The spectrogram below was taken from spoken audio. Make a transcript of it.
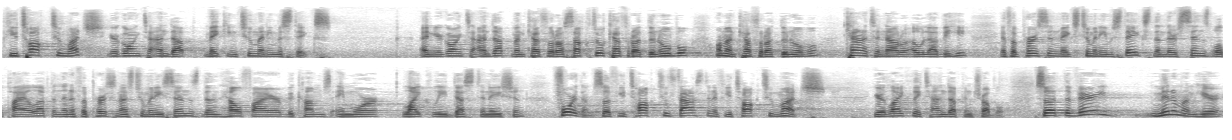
If you talk too much, you're going to end up making too many mistakes. And you're going to end up man kathura saqtu kathurat dunubu wa man kathurat dunubu kanat naru awla bihi. If a person makes too many mistakes, then their sins will pile up. And then if a person has too many sins, then hellfire becomes a more likely destination for them. So if you talk too fast and if you talk too much, you're likely to end up in trouble. So, at the very minimum here,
